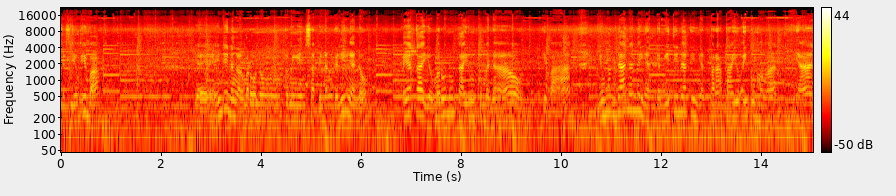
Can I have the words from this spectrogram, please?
Kasi yung iba, eh, hindi na nga marunong tumingin sa pinanggalingan, no? Kaya tayo, marunong tayong tumanaw. Di ba? Yung hagdanan na yan, gamitin natin yan para tayo ay umangat. Yan.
